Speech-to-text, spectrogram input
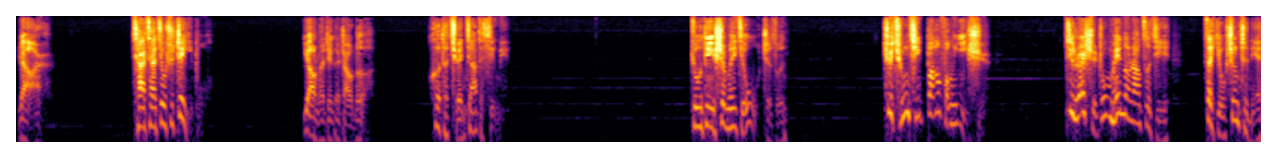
然而。恰恰就是这一步，要了这个赵乐和他全家的性命。朱棣身为九五之尊，却穷其八方易事，竟然始终没能让自己在有生之年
